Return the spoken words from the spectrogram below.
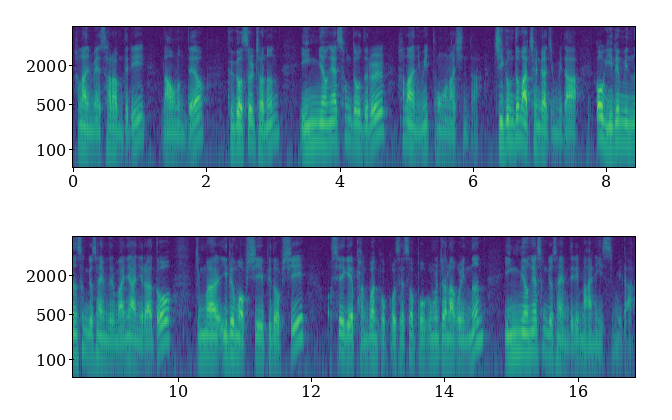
하나님의 사람들이 나오는데요. 그것을 저는 익명의 성도들을 하나님이 동원하신다. 지금도 마찬가지입니다. 꼭 이름 있는 선교사님들만이 아니라도 정말 이름 없이 빛 없이 세계 방방 곳곳에서 복음을 전하고 있는 익명의 선교사님들이 많이 있습니다.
